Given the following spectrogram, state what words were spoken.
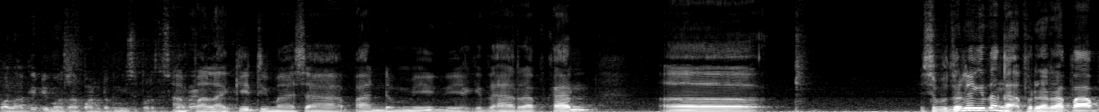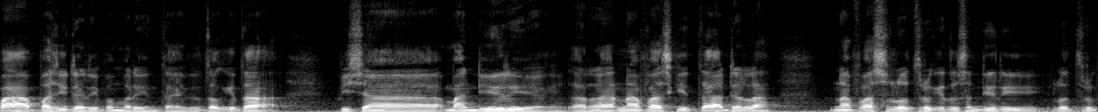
Apalagi di masa pandemi seperti sekarang. Apalagi di masa pandemi ini ya kita harapkan eh, sebetulnya kita nggak berharap apa-apa sih dari pemerintah itu, atau kita bisa mandiri ya, karena nafas kita adalah nafas ludruk itu sendiri. Ludruk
